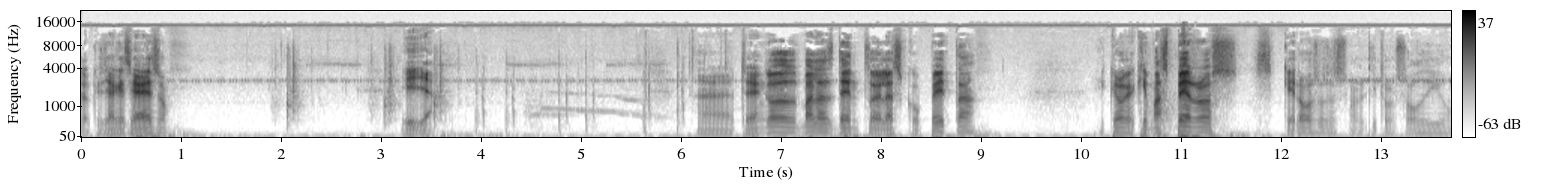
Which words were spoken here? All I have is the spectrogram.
lo que sea que sea eso. Y ya. Tengo dos balas dentro de la escopeta. Y creo que aquí hay más perros. Asquerosos, malditos odio.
